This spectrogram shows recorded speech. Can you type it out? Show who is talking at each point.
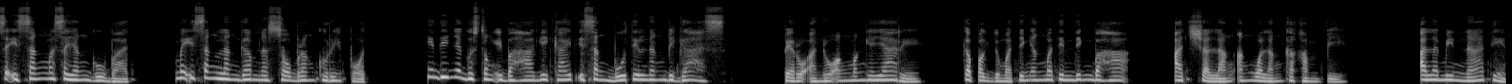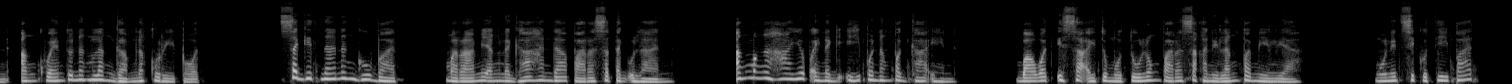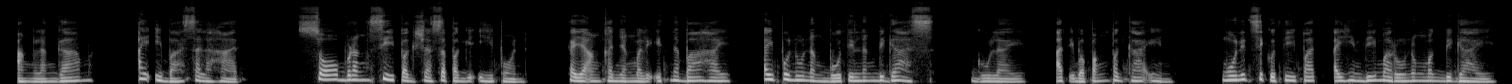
Speaker 1: Sa isang masayang gubat, may isang langgam na sobrang kuripot. Hindi niya gustong ibahagi kahit isang butil ng bigas. Pero ano ang mangyayari kapag dumating ang matinding baha at siya lang ang walang kakampi? Alamin natin ang kwento ng langgam na kuripot. Sa gitna ng gubat, marami ang naghahanda para sa tag-ulan. Ang mga hayop ay nag-iipon ng pagkain. Bawat isa ay tumutulong para sa kanilang pamilya. Ngunit si Kutipat, ang langgam, ay iba sa lahat. Sobrang sipag siya sa pag-iipon, kaya ang kanyang maliit na bahay ay puno ng butil ng bigas, gulay, at iba pang pagkain. Ngunit si Kutipat ay hindi marunong magbigay.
